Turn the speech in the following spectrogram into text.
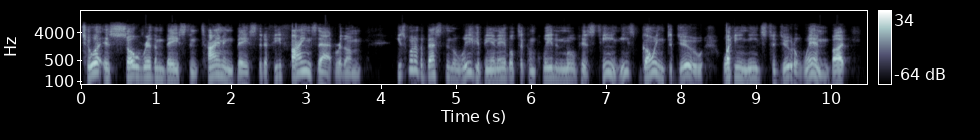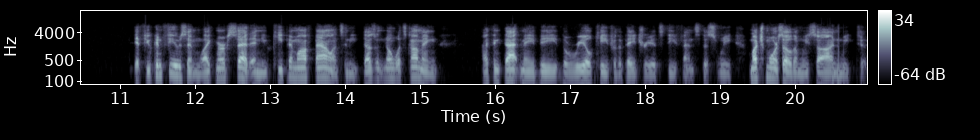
Tua is so rhythm based and timing based that if he finds that rhythm, he's one of the best in the league at being able to complete and move his team. He's going to do what he needs to do to win. But if you confuse him, like Murph said, and you keep him off balance and he doesn't know what's coming, I think that may be the real key for the Patriots defense this week, much more so than we saw in week two.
